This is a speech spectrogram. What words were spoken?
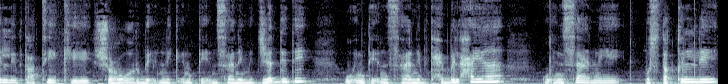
اللي بتعطيكي شعور بإنك أنت إنسانة متجددة وأنت إنسانة بتحب الحياة وإنسانة مستقلة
